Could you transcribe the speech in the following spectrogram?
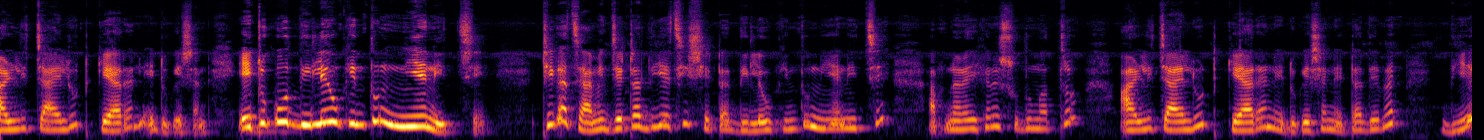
Early childhood care and education এটুকু দিলেও কিন্তু নিয়ে নিচ্ছে। ঠিক আছে, আমি যেটা দিয়েছি সেটা দিলেও কিন্তু নিয়ে নিচ্ছে। আপনারা এখানে শুধুমাত্র early childhood care and education এটা দেবেন, দিয়ে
